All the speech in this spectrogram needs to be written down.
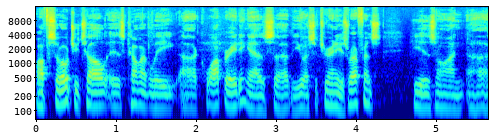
Officer Ochetal is currently uh, cooperating, as uh, the U.S. Attorney has referenced. He is on uh,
